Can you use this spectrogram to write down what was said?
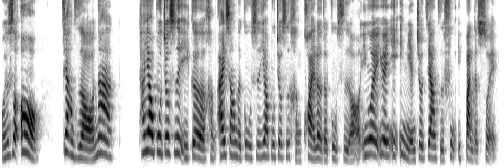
我就说哦，这样子哦，那他要不就是一个很哀伤的故事，要不就是很快乐的故事哦。因为愿意一年就这样子付一半的税，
